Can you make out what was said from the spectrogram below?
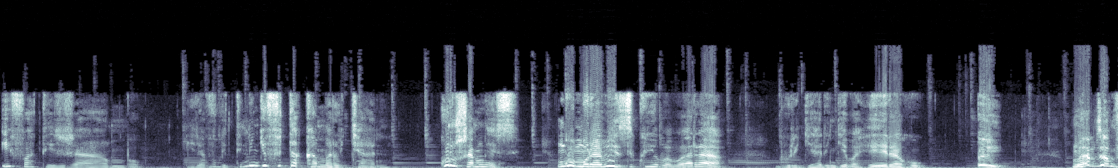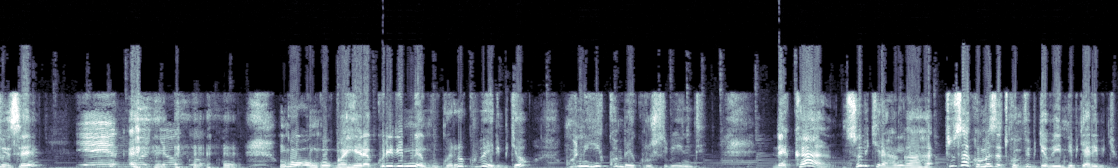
ifata ijambo. Iravuga iti ninjye ufite akamaro cyane kurusha mwese. Ngo murabizi ko iyo babara buri gihe ari nge baheraho. Eh, mwabyumvise? Yego nyogo ngo ngo bahera kuri rimwe ngo ubwo rero kubera ibyo ngo niyo ikomeye kurusha ibindi. Reka nsubikire ahangaha tuzakomeze twumve ibyo bintu. Ibyo ari byo.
